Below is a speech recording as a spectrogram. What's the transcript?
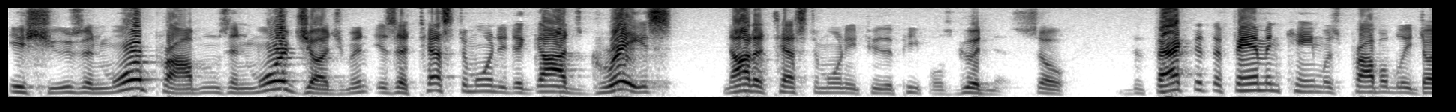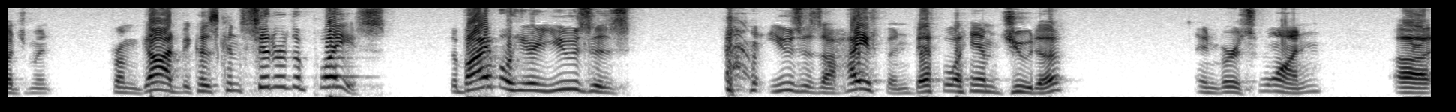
issues and more problems and more judgment is a testimony to God's grace, not a testimony to the people's goodness. So the fact that the famine came was probably judgment from God because consider the place. The Bible here uses uses a hyphen, Bethlehem, Judah, in verse 1. Uh,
